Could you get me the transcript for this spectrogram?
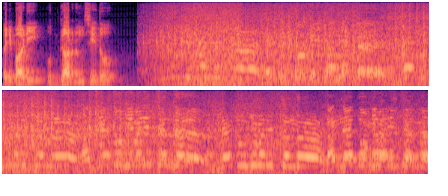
പരിപാടി ഉദ്ഘാടനം ചെയ്തു തന്നെ തൂങ്ങി മരിച്ചെന്ന് തന്നെ തൂങ്ങി മരിച്ചെന്ന് തന്നെ തൂങ്ങി മരിച്ചെന്ന്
